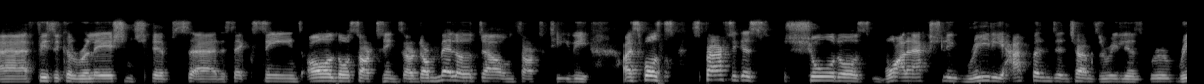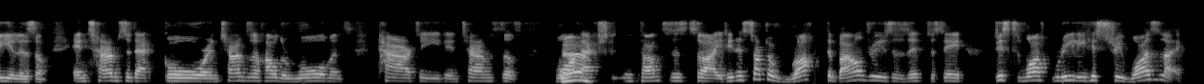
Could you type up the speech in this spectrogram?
uh, physical relationships, uh, the sex scenes, all those sort of things, or they're mellowed down sort of TV. I suppose Spartacus showed us what actually really happened in terms of realism, in terms of that gore, in terms of how the Romans partied, in terms of what yeah. actually went on to society. And it sort of rocked the boundaries as if to say, this is what really history was like.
